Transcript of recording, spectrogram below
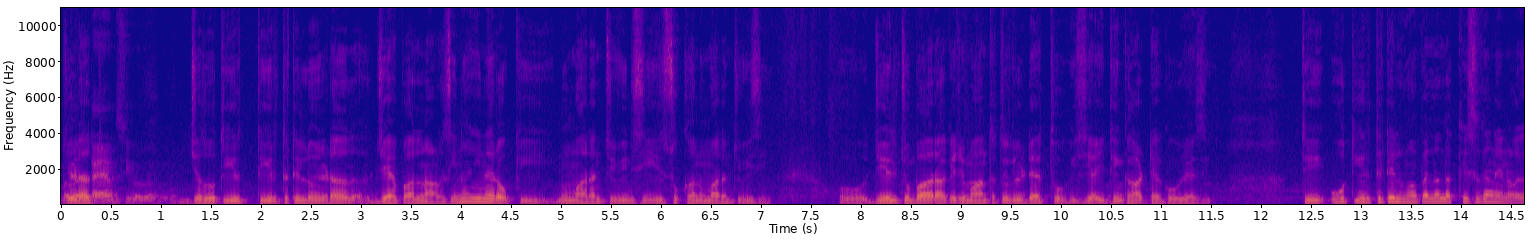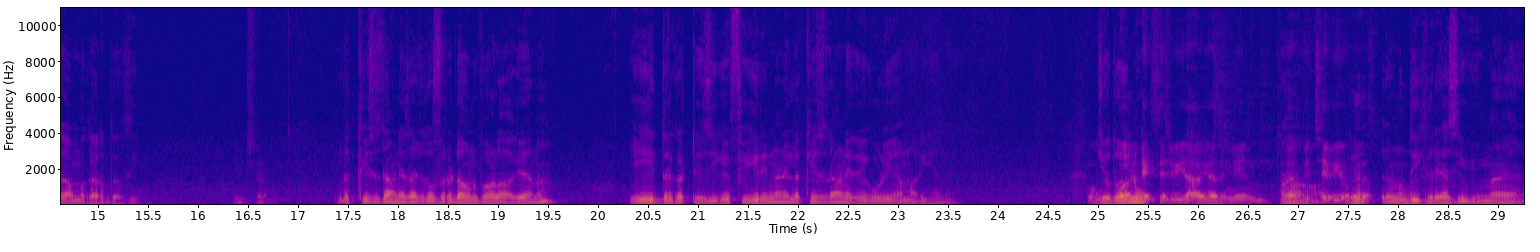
ਜਿਹੜਾ ਟਾਈਮ ਸੀ ਉਹਦਾ ਜਦੋਂ ਤੀਰ ਤੀਰਥ ਢਿੱਲੋਂ ਜਿਹੜਾ ਜੈਪਾਲ ਨਾਲ ਸੀ ਨਾ ਜਿਹਨੇ ਰੋਕੀ ਨੂੰ ਮਾਰਨ ਚ ਵੀ ਸੀ ਸੁੱਖਾ ਨੂੰ ਮਾਰਨ ਚ ਵੀ ਸੀ ਉਹ ਜੇਲ੍ਹ ਚੋਂ ਬਾਹਰ ਆ ਕੇ ਜ਼ਮਾਨਤ ਤੇ ਉਹਦੀ ਡੈਥ ਹੋ ਗਈ ਸੀ। ਆਈ ਥਿੰਕ ਹਾਰਟ ਅਟੈਕ ਹੋ ਗਿਆ ਸੀ। ਤੇ ਉਹ ਤੀਰਥ ਢਿੱਲੋਂ ਪਹਿਲਾਂ ਲੱਖੇ ਸਿਧਾਣੇ ਨਾਲ ਕੰਮ ਕਰਦਾ ਸੀ। ਅੱਛਾ। ਲੱਖੇ ਸਿਧਾਣੇ ਦਾ ਜਦੋਂ ਫਿਰ ਡਾਊਨਫਾਲ ਆ ਗਿਆ ਨਾ ਇਹ ਇੱਧਰ ਇਕੱਠੇ ਸੀਗੇ ਫਿਰ ਇਹਨਾਂ ਨੇ ਲੱਖੇ ਸਿਧਾਣੇ ਦੇ ਗੋਲੀਆਂ ਮਾਰੀਆਂ ਨੇ। ਜਦੋਂ ਇਹਨੂੰ- ਪੋਲਿਟਿਕਸ 'ਚ ਵੀ ਆ ਗਿਆ ਸੀ ਮੇਨ ਥੋੜਾ ਪਿੱਛੇ ਵੀ ਹੋ ਗਿਆ। ਇਹਨੂੰ ਦਿਖ ਰਿਹਾ ਸੀ ਵੀ ਮੈਂ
